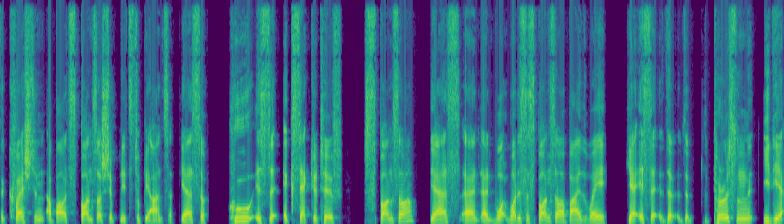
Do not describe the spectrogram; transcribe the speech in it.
the question about sponsorship needs to be answered. Yeah. So who is the executive sponsor? Yes. And, and what, what is the sponsor, by the way? Yeah. Is the, the, the, the person ide-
